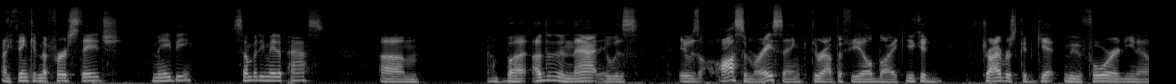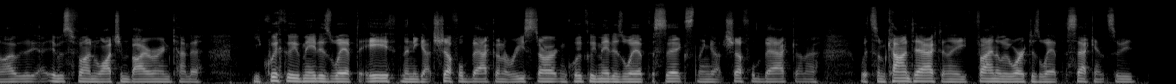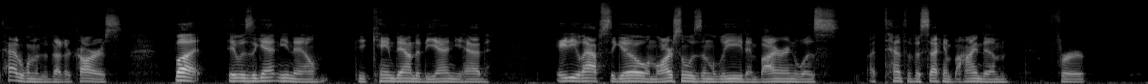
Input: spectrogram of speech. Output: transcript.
I think in the first stage, maybe somebody made a pass. Um, but other than that, it was it was awesome racing throughout the field. Like you could drivers could get move forward. You know, I, it was fun watching Byron kind of. He quickly made his way up to eighth, and then he got shuffled back on a restart, and quickly made his way up to sixth, and then got shuffled back on a with some contact, and then he finally worked his way up to second. So he had one of the better cars, but it was again, you know, it came down to the end. You had 80 laps to go, and Larson was in the lead, and Byron was a tenth of a second behind him for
